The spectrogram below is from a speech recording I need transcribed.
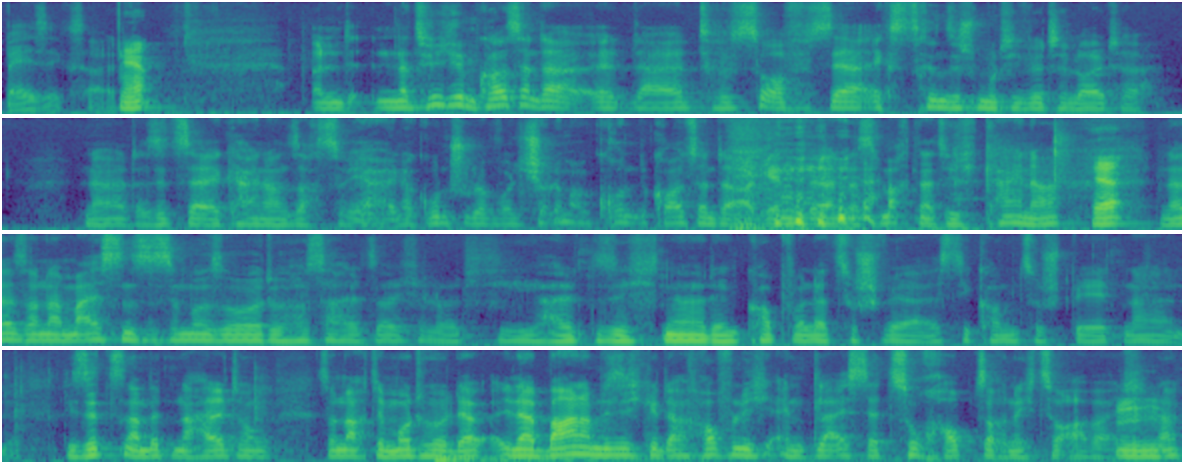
Basics halt. Ja. Und natürlich im Callcenter, äh, da triffst du auf sehr extrinsisch motivierte Leute. Na, da sitzt ja keiner und sagt so, ja, in der Grundschule wollte ich schon immer Callcenter-Agent werden. Das macht natürlich keiner. Ja. Ne, sondern meistens ist es immer so, du hast halt solche Leute, die halten sich ne, den Kopf, weil er zu schwer ist, die kommen zu spät. Ne. Die sitzen da mit einer Haltung, so nach dem Motto, der, in der Bahn haben die sich gedacht, hoffentlich entgleist der Zug, Hauptsache nicht zur Arbeit. Mhm. Ne.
